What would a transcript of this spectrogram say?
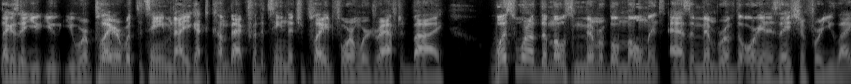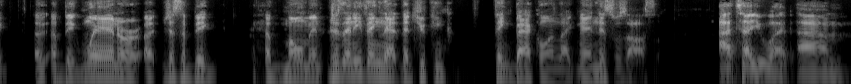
like I said, you, you you were a player with the team. Now you got to come back for the team that you played for and were drafted by. What's one of the most memorable moments as a member of the organization for you? Like a, a big win or a, just a big a moment just anything that that you can think back on like man this was awesome. I tell you what um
